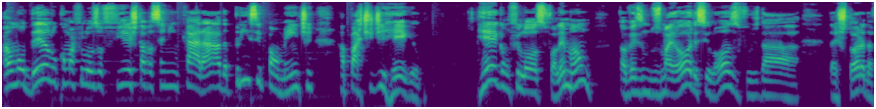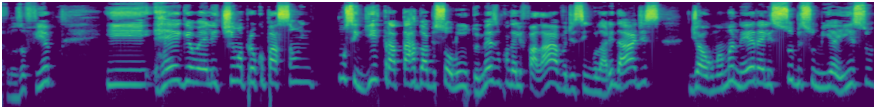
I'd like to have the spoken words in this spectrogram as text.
ao modelo como a filosofia estava sendo encarada, principalmente a partir de Hegel. Hegel, um filósofo alemão, talvez um dos maiores filósofos da, da história da filosofia, e Hegel ele tinha uma preocupação em conseguir tratar do absoluto, e mesmo quando ele falava de singularidades, de alguma maneira ele subsumia isso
